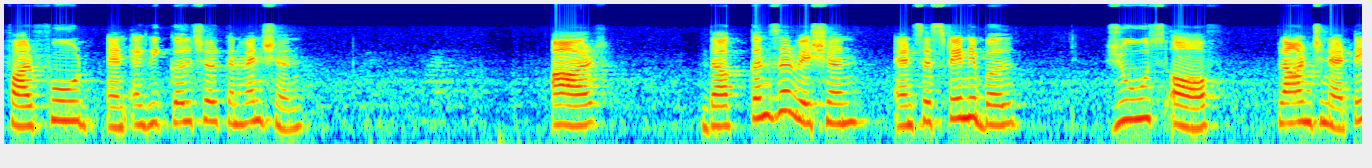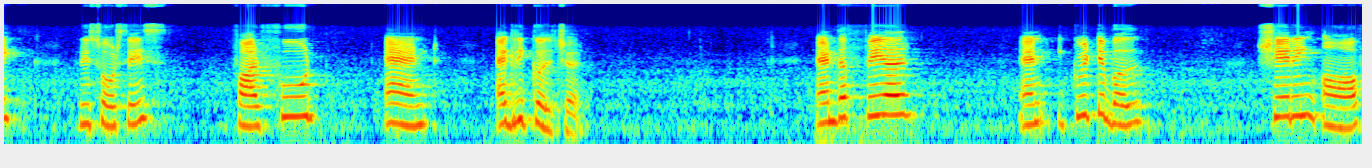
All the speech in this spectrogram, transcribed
for Food and Agriculture Convention are the conservation and sustainable use of plant genetic resources for food and agriculture and the fair and equitable sharing of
